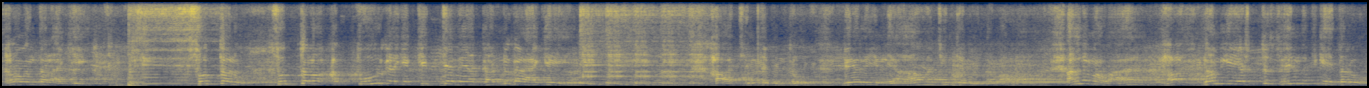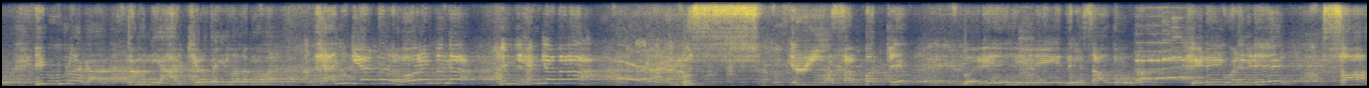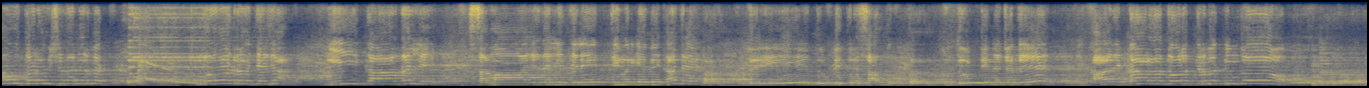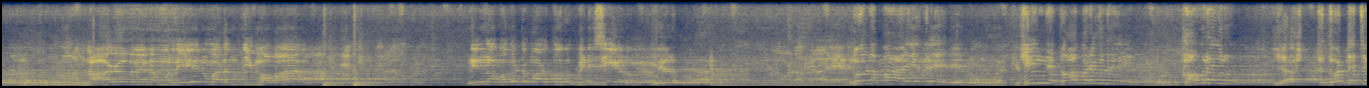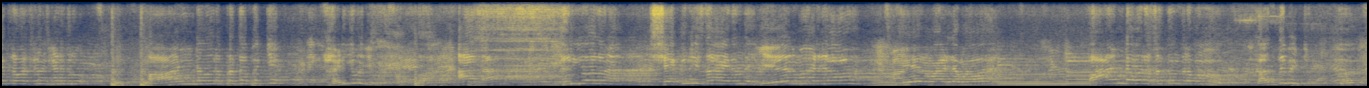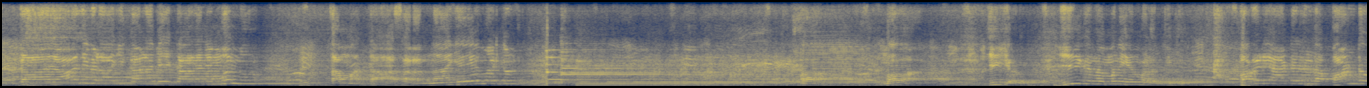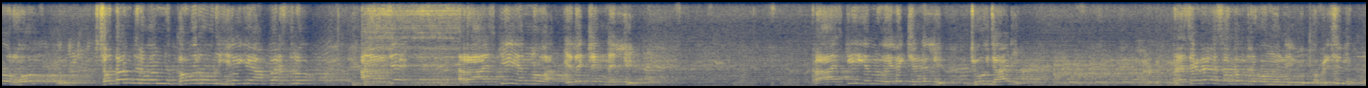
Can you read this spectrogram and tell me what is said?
ಧನವಂತರಾಗಿ. ಸುತ್ತಲೂ ಸುತ್ತಲೂ ಹತ್ತೂರುಗಳಿಗೆ ಕಿತ್ತದೆಯ ಗಂಡುಗಳಾಗಿ. ಆ ಚಿಂತೆ ಬಿಟ್ಟು ಬೇರೆ ಇನ್ಯಾವ ಚಿಂತೆ ಇಲ್ಲ ಮಾವ. ಅಲ್ಲ ಮಾವ, ನಮಗೆ ಎಷ್ಟು ಶ್ರೀಮತಿಗೆ ಇದ್ದರು ಈ ಊರಾಗ ನಮ್ಮನ್ನು ಯಾರು ಕೇಳ್ತಾ ಇಲ್ಲಲ್ಲ ಮಾವ? ಹೆಂಗ್ ಕೇಳ್ತಾರ? ರಂಗಂಗ ನಿಮ್ಗೆ ಹೆಂಗ್ ಕೇಳ್ತಾರ? ಎನ್ನುವ ಸರ್ಬಕ್ಕೆ ಬರೀ ಎಡೆ ಇದ್ರೆ ಸಾಲದು. ಎಡೆ ಒಳಗಡೆ ಸಾವು ತರ ವಿಷಯದಲ್ಲಿರ್ಬೇಕು. ತೇಜ ಈ ಕಾಲದಲ್ಲಿ ಸಮಾಜದಲ್ಲಿ ತಲೆ ತಿಮರಿಗೆ ಬೇಕಾದ್ರೆ ಬರೀ ದುಡ್ಡಿದ್ರೆ ಸಾಲದು ದುಡ್ಡಿನ ಜೊತೆ ಅಧಿಕಾರದ ದೌಲತ್ತಿರ್ಬೇಕು ನಿಮ್ದು. ಹಾಗಾದ್ರೆ ನಮ್ಮನ್ನು ಏನು ಮಾಡಂತೀ ಮಾವ? ನಿನ್ನ ಒಗಟು ಮಾಡ್ತು ಬಿಡಿಸಿ ಹೇಳು. ಹೇಳು ನೋಡಪ್ಪ ಅಂದ್ರೆ ಹಿಂದೆ ದ್ವಾಪರಯುಗದಲ್ಲಿ ಕೌರವರು ಎಷ್ಟು ದೊಡ್ಡ ಚಕ್ರವರ್ತಿ ಹೇಳಿದ್ರು ಈಗ ಏನ್ ಮಾಡಂತೀವಿ ಪಗಡೆ ಆಟದಿಂದ ಪಾಂಡವರು ಸ್ವತಂತ್ರವನ್ನು ಕೌರವರು ಹೇಗೆ ಅಪಹರಿಸಿದ್ರು ರಾಜಕೀಯ ಎನ್ನುವ ಎಲೆಕ್ಷನ್ನಲ್ಲಿ. ರಾಜಕೀಯ ಎನ್ನುವ ಎಲೆಕ್ಷನ್ನಲ್ಲಿ ಜೂಜಾಡಿ ಪ್ರಜೆಗಳ ಸ್ವತಂತ್ರವನ್ನು ನೀವು ಕಬಳಿಸಬೇಕು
